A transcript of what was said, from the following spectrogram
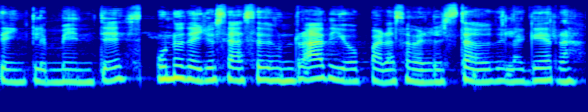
e inclementes, uno de ellos se hace de un radio para saber el estado de la guerra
